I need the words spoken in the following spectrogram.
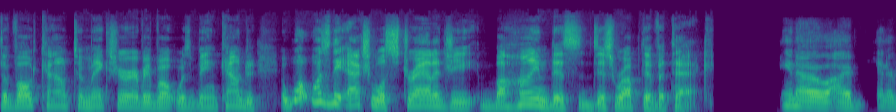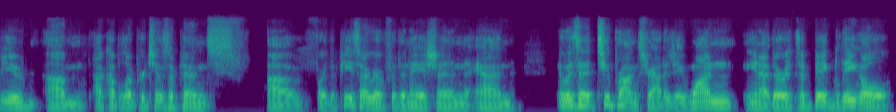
the vote count to make sure every vote was being counted. What was the actual strategy behind this disruptive attack? You know, I interviewed um, a couple of participants uh, for the piece I wrote for the Nation, and it was a two pronged strategy. One, you know, there was a big legal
